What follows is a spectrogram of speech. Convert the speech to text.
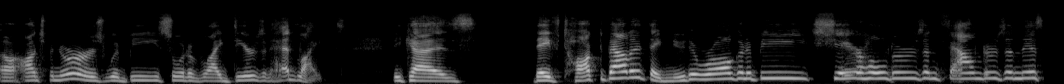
uh, entrepreneurs would be sort of like deers in headlights because they've talked about it they knew they were all going to be shareholders and founders in this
